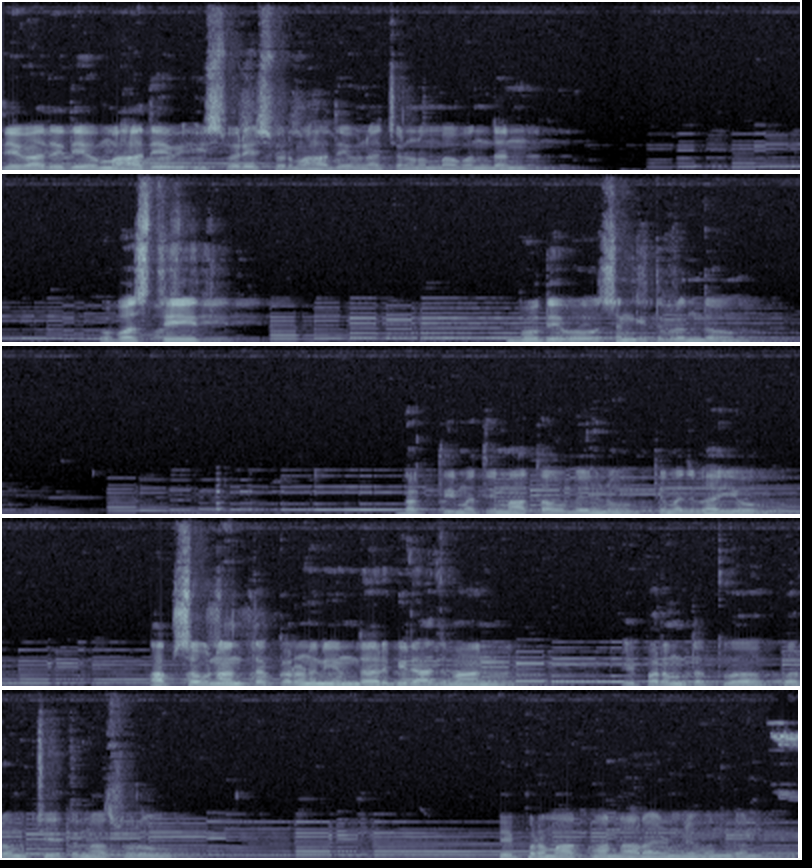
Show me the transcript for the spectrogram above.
દેવાદિદેવ મહાદેવ, ઈશ્વરેશ્વર મહાદેવના ચરણોમાં વંદન. ઉપસ્થિત ભૂદેવો, સંગીત વૃંદો, ભક્તિમતી માતાઓ, બહેનો, તેમજ ભાઈઓ, આપ સૌના અંતઃકરણની અંદર બિરાજમાન એ પરમ તત્વ, પરમ ચેતના સ્વરૂપ, એ પરમાત્મા નારાયણને વંદન.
